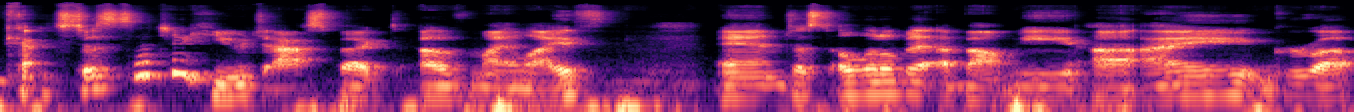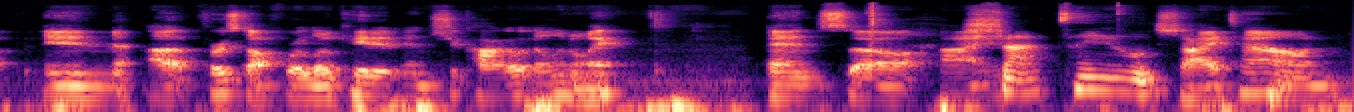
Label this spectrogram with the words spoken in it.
it's just such a huge aspect of my life. And just a little bit about me. Uh, I grew up in, uh, first off, we're located in Chicago, Illinois. And so I. Shot Town. Chi Town.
